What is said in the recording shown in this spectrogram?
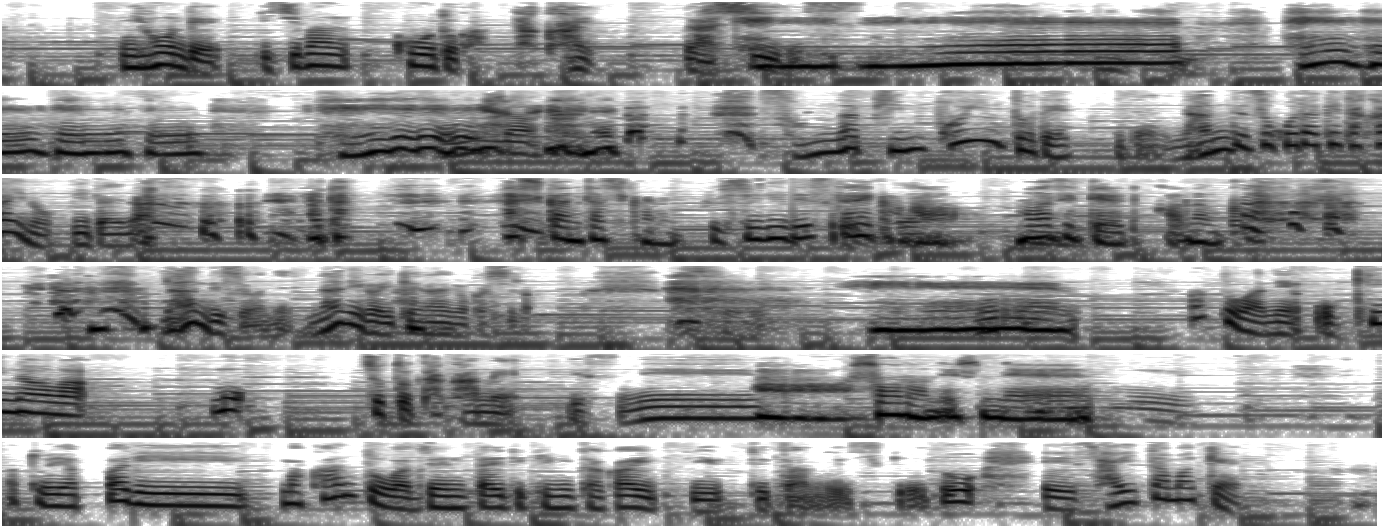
日本で一番高度が高いらしいです。へえ。へえへえへえへえ。へそんな、そんなピンポイントで、みたいな。なんでそこだけ高いの？みたいな。確かに確かに。不思議ですけど、ね。誰かが混ぜてるとか、なんか。なんでしょうね。何がいけないのかしら。へえ。あとはね、沖縄もちょっと高めですね。ああ、そうなんですね。うんあと、やっぱり、まあ、関東は全体的に高いって言ってたんですけど、えー埼玉県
